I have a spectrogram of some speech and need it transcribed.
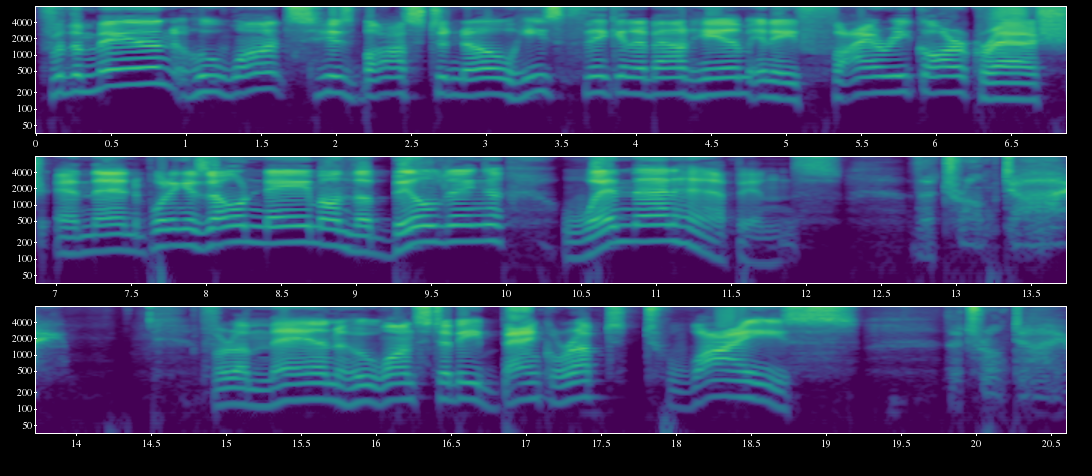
For the man who wants his boss to know he's thinking about him in a fiery car crash and then putting his own name on the building when that happens. The Trump tie. for a man who wants to be bankrupt twice. The Trump tie.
